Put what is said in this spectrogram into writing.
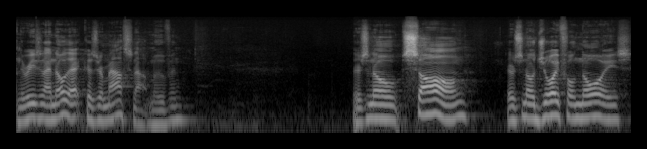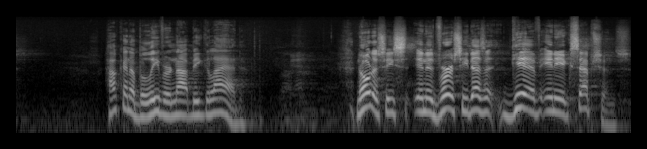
And the reason I know that because their mouth's not moving. There's no song. There's no joyful noise. How can a believer not be glad? Notice he's in a verse he doesn't give any exceptions.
